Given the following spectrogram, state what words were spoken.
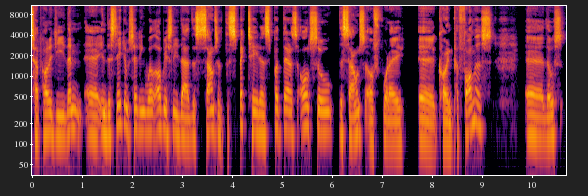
typology, then uh, in the stadium setting, well, obviously there are the sounds of the spectators, but there's also the sounds of what I uh, coin performers, uh, those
